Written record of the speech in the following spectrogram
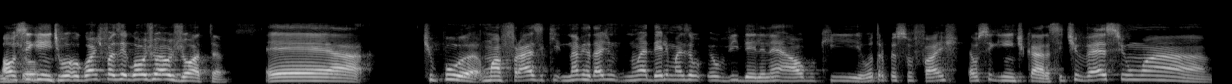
Ó, o seguinte, eu gosto de fazer igual o Joel J. É, tipo, uma frase que, na verdade, não é dele, mas eu, eu vi dele, né? Algo que outra pessoa faz. É o seguinte, cara, se tivesse uma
